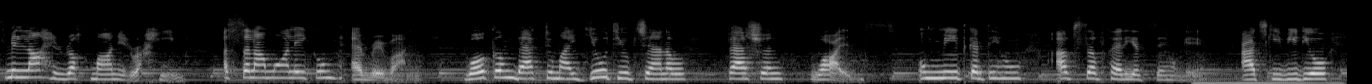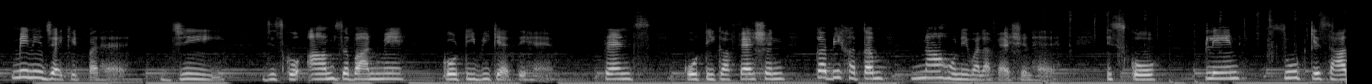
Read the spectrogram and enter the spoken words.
बिस्मिल्लाहिर्रहमानिर्रहीम। अस्सलाम वालेकुम everyone. Welcome back to my YouTube channel fashion wilds उम्मीद करती हूँ आप सब खैरियत से होंगे। आज की वीडियो मिनी जैकेट पर है। जी, जिसको आम जबान में कोटी भी कहते हैं। फ्रेंड्स कोटी का फ़ैशन कभी ख़त्म ना होने वाला फ़ैशन है। इसको प्लेन सूट के साथ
